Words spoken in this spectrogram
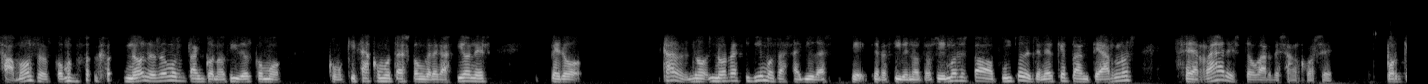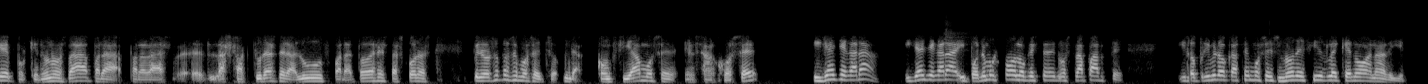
famosos, como no, no somos tan conocidos como, como quizás como otras congregaciones, pero claro, no, no recibimos las ayudas que, que reciben otros y hemos estado a punto de tener que plantearnos cerrar este hogar de San José. ¿Por qué? Porque no nos da para, para las, eh, las facturas de la luz, para todas estas cosas. Pero nosotros hemos hecho, mira, confiamos en, en San José y ya llegará, y ya llegará, y ponemos todo lo que esté de nuestra parte. Y lo primero que hacemos es no decirle que no a nadie.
